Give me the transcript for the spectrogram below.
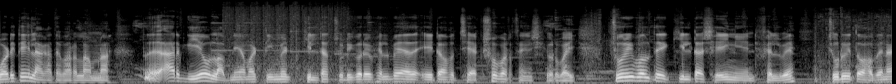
বডিতেই লাগাতে পারলাম না। তো আর গিয়েও লাভ নেই, আমার টিমমেট কিলটা চুরি করে ফেলবে এটা হচ্ছে একশো পার্সেন্ট শিওর ভাই। চুরি বলতে কিলটা সেই নিয়ে ফেলবে। চুরি তো হবে না,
